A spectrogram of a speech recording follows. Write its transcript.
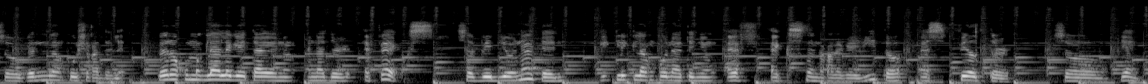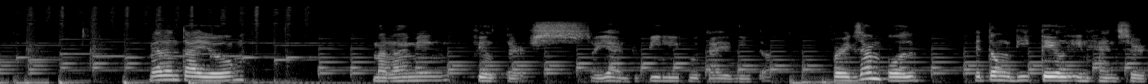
So, ganun lang po siya kadali. Pero kung maglalagay tayo ng another effects sa video natin, i-click lang po natin yung FX na nakalagay dito as filter. So, yan. Meron tayong maraming filters. So, yan. Pipili po tayo dito. For example, itong detail enhancer.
